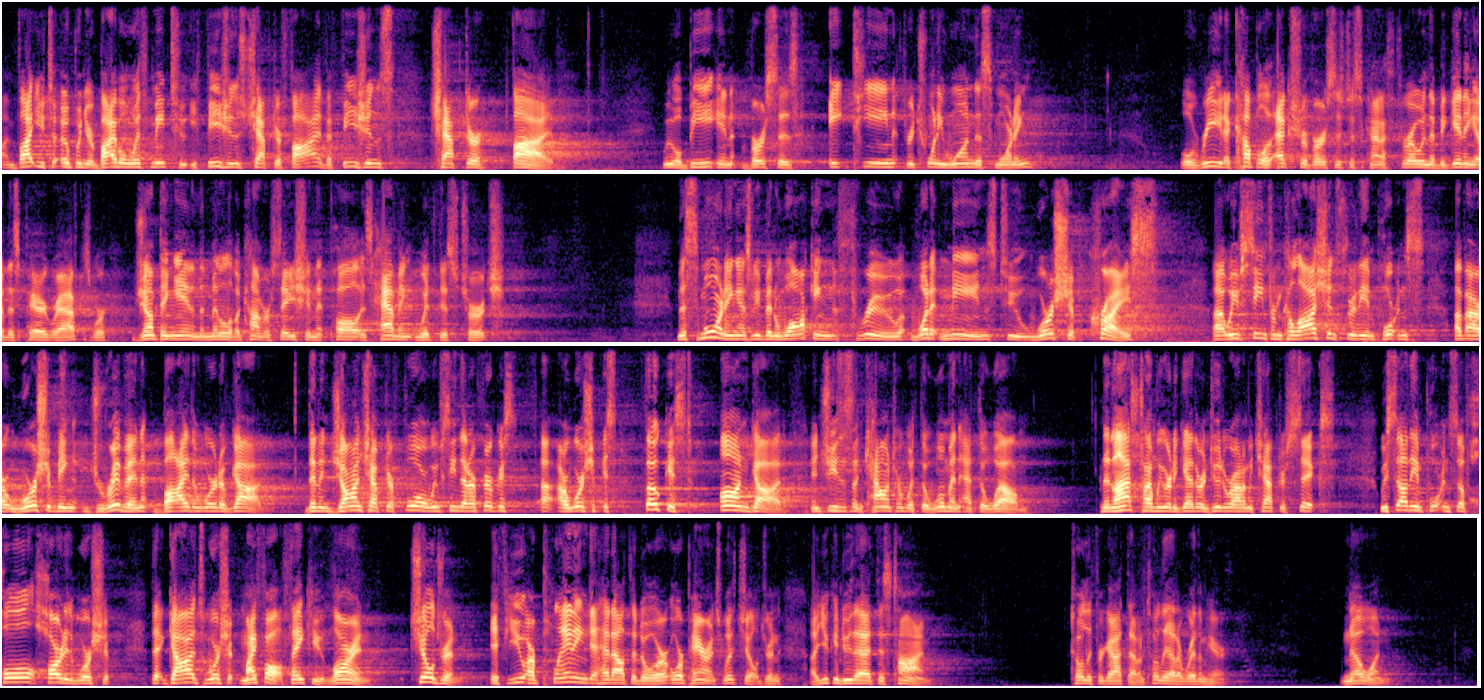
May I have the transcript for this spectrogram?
I invite you to open your Bible with me to Ephesians chapter 5. Ephesians chapter 5. We will be in verses 18 through 21 this morning. We'll read a couple of extra verses just to kind of throw in the beginning of this paragraph because we're jumping in in the middle of a conversation that Paul is having with this church. This morning, as we've been walking through what it means to worship Christ, uh, we've seen from Colossians through the importance of our worship being driven by the Word of God. Then in John chapter 4, we've seen that our, focus, uh, our worship is focused on God in Jesus' encounter with the woman at the well. Then last time we were together in Deuteronomy chapter 6, we saw the importance of wholehearted worship, that God's worship, my fault, thank you, Lauren, children, if you are planning to head out the door, or parents with children, uh, you can do that at this time. Totally forgot that. I'm totally out of rhythm here. No one.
